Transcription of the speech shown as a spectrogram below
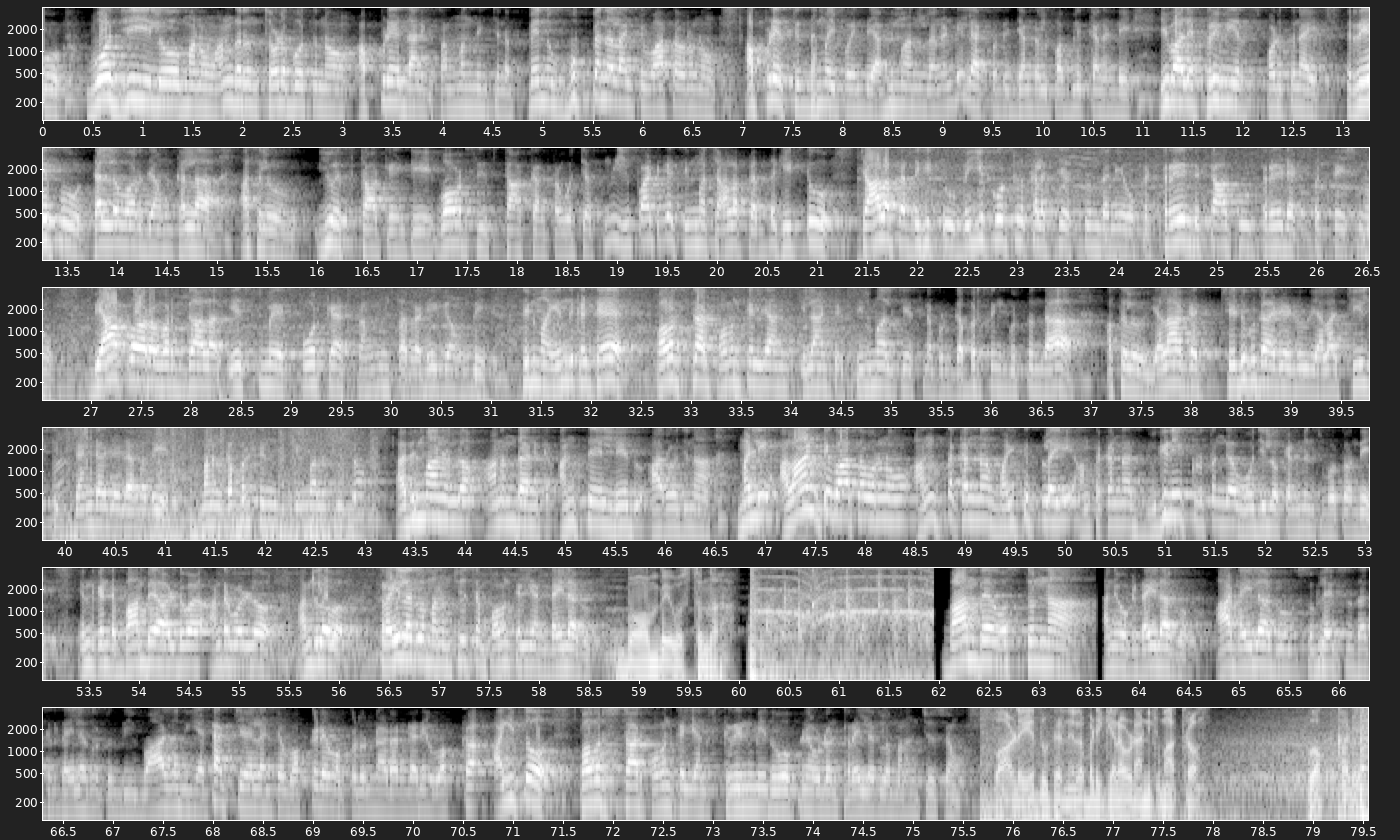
ఓజీలో మనం అందరం చూడబోతున్నాం అప్పుడే దానికి సంబంధించిన పెను ఉప్పెన లాంటి వాతావరణం అప్పుడే సిద్ధమైపోయింది. అభిమానులనండి లేకపోతే జనరల్ పబ్లిక్ అనండి ఇవాళ ప్రీమియర్స్ పడుతున్నాయి. రేపు తెల్లవారుజాము కల్లా అసలు యుఎస్ స్టాక్ ఏంటి ఓవర్సీస్ స్టాక్ అంతా వచ్చేస్తుంది. ఈ పాటికే సినిమా చాలా పెద్ద హిట్ చాలా పెద్ద హిట్ వెయ్యి కోట్లు కలెక్ట్ చేస్తుందనే ఒక ట్రేడ్ టాకు ట్రేడ్ ఎక్స్పెక్టేషను. వ్యాపార వర్గాల ఎస్టిమేట్ ఫోర్కాస్ట్ అంతా రెడీగా ఉంది. సినిమా ఎందుకంటే పవర్ స్టార్ పవన్ కళ్యాణ్ ఇలాంటి సినిమాలు చేసినప్పుడు గబ్బర్ సింగ్ గుర్తుందా? అసలు ఎలాగ చెడుగుడాడాడు ఎలా చీల్చి చెండాడాడు అన్నది మనం గబ్బర్ సింగ్ సినిమాలు చూసాం. అభిమానుల్లో ఆనందానికి అంతే లేదు ఆ రోజున. మళ్ళీ అలాంటి వాతావరణం అంతకన్నా మల్టిప్లై అంతకన్నా ద్విగుణీకృతంగా ఓజీలో కనిపించబోతోంది. ఎందుకంటే బాంబే ఆల్డ్ అండర్ వరల్డ్లో అందులో ట్రైలర్లో మనం చూసాం పవన్ కళ్యాణ్ డైలాగు. బాంబే వస్తున్నా. బాంబే వస్తున్నా అనే ఒక డైలాగు. ఆ డైలాగు శుభలేఖ సుధాకర్ డైలాగ్ ఉంది. వాళ్ళని అటాక్ చేయాలంటే ఒక్కడే ఒక్కడున్నాడు అనగానే ఒక్క ఐతో power star Pawan Kalyan screen మీద ఓపెన్ అవ్వడం ట్రైలర్లో మనం చూసాం. వాళ్ళ ఎదుట నిలబడి గెలవడానికి మాత్రం ఒక్కడే.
